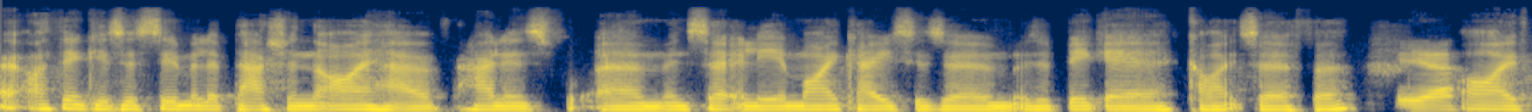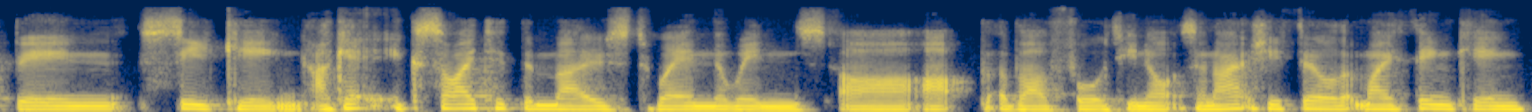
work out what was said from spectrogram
I think it's a similar passion that I have, Hannes, um, and certainly in my case as a as a big air kite surfer. Yeah, I've been seeking. I get excited the most when the winds are up above forty knots, and I actually feel that my thinking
